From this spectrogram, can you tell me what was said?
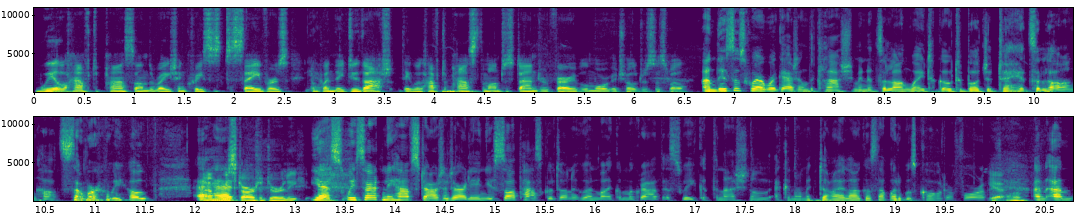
will have to pass on the rate increases to savers. Yeah. And when they do that, they will have to pass them on to standard variable mortgage holders as well. And this is where we're getting the clash. I mean, it's a long way to go to budget day. It's a long, hot summer, we hope. Ahead. And we started early. Yes, we certainly have started early. And you saw Paschal Donohoe and Michael McGrath this week at the National Economic Dialogue. Is that what it was called, or forum? Yeah. And, and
